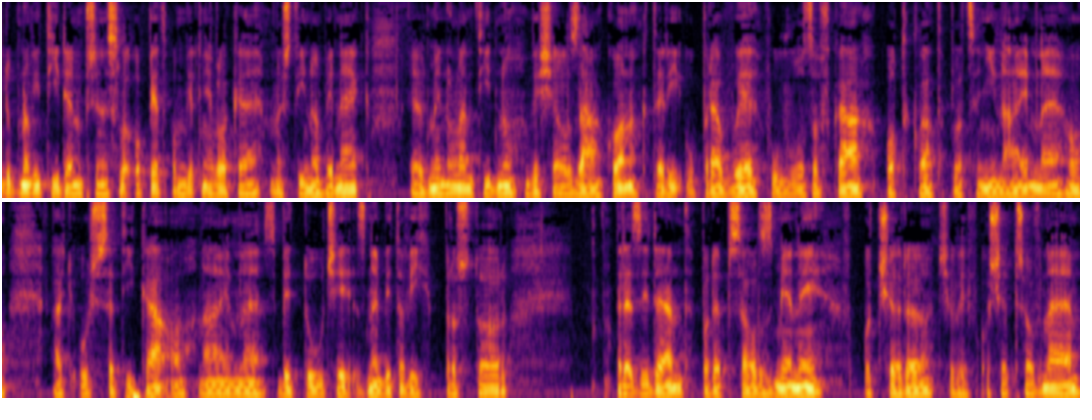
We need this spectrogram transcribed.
dubnový týden přinesl opět poměrně velké množství novinek. V minulém týdnu vyšel zákon, který upravuje v úvozovkách odklad placení nájemného, ať už se týká o nájemné zbytů či z nebytových prostor. Prezident podepsal změny v OČR, čili v ošetřovném.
